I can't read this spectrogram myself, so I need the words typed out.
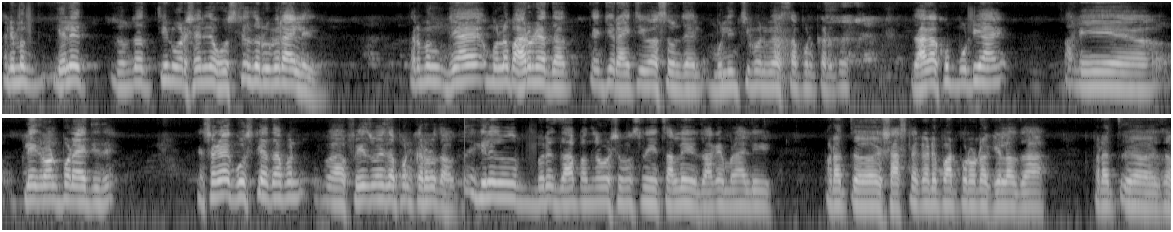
आणि मग गेले समजा तीन वर्षांनी जर हॉस्टेल जर उभे राहिले तर मग ज्या मुलं बाहेरून येतात त्यांची राहायची व्यवस्था होऊन जाईल. मुलींची पण व्यवस्था पण करतो जागा खूप मोठी आहे आणि प्लेग्राऊंड पण आहे तिथे. या सगळ्या गोष्टी आता आपण फेज वाईज आपण करत आहोत. गेले बरेच दहा पंधरा वर्षापासून हे चाललं आहे जागा मिळाली. परत शासनाकडे पाठपुरवठा केला होता. परत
